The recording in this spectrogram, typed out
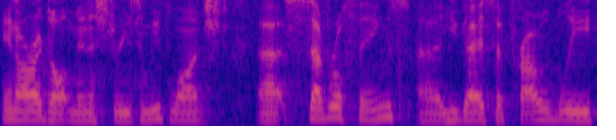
in our adult ministries? And we've launched uh, several things. Uh, you guys have probably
